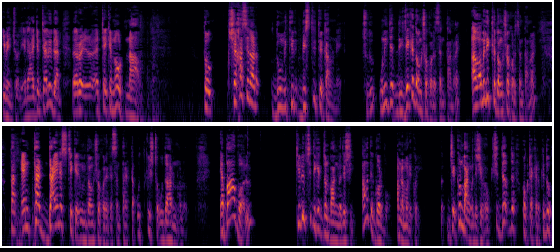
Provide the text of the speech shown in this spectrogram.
eventually. And I can tell you that. Uh, uh, take a note now. তো শেখ হাসিনার দুর্নীতির বিস্তৃতির কারণে শুধু উনি যে নিজেকে ধ্বংস করেছেন তা নয় আওয়ামী লীগকে ধ্বংস করেছেন তা নয় তার এন্টার ডাইনেস্টিকে উনি ধ্বংস করে গেছেন তার একটা উৎকৃষ্ট উদাহরণ হলো এবাবল টিলিপ সিদ্দিক একজন বাংলাদেশি। আমাদের গর্ব আমরা মনে করি। যে কোন বাংলাদেশি হোক দ- দ- হোক না কেন কিন্তু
